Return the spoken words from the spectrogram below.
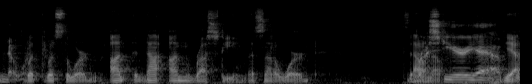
No one. What, what's the word? Un, not unrusty. That's not a word. Last year, yeah, Yeah.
